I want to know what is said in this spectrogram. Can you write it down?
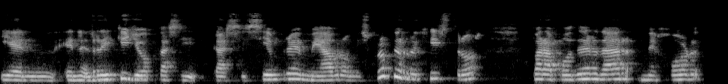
y en, el Reiki yo casi, casi siempre me abro mis propios registros para poder dar mejor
